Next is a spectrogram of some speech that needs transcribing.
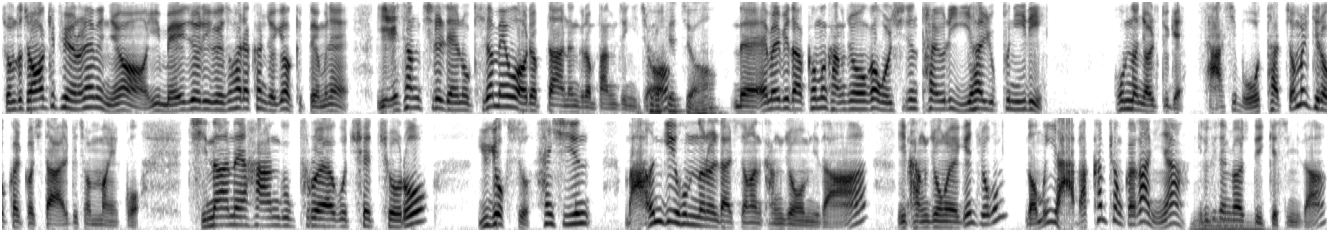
좀 더 정확히 표현을 하면요. 이 메이저리그에서 활약한 적이 없기 때문에 예상치 를 내놓기가 매우 어렵다는 그런 방증이죠. 그렇겠죠. 네, MLB.com은 강정호가 올 시즌 타율이 2할 6푼 1위, 홈런 12개, 45타점을 기록할 것이다. 이렇게 전망했고, 지난해 한국 프로야구 최초로 유격수 한 시즌 40개 홈런을 달성한 강정호입니다. 이 강정호에겐 조금 너무 야박한 평가가 아니냐 이렇게 생각할 수도 있겠습니다.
